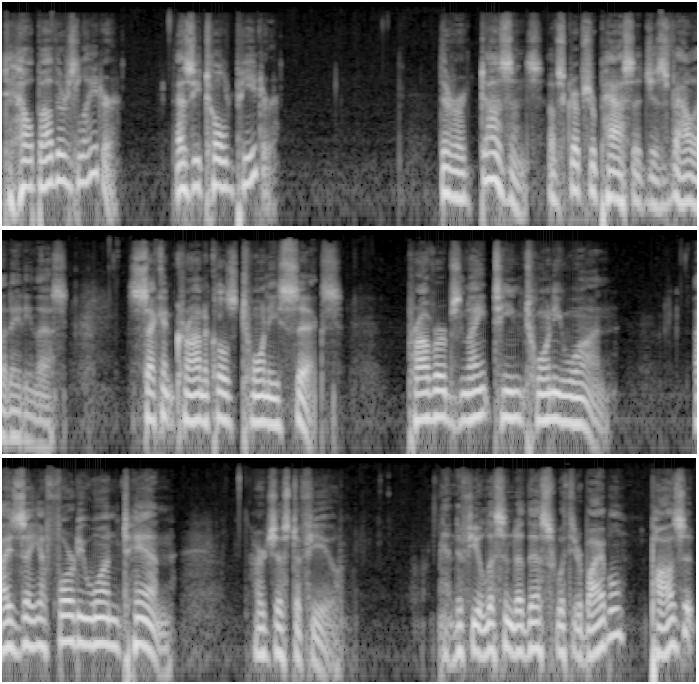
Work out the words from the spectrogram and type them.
to help others later, as he told Peter. There are dozens of scripture passages validating this. 2 Chronicles 26, Proverbs 19:21, Isaiah 41:10 are just a few. And if you listen to this with your Bible, pause it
